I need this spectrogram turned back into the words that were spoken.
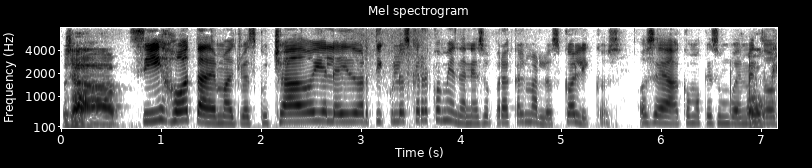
O sea, Sí, Jota, además yo he escuchado y he leído artículos que recomiendan eso para calmar los cólicos. O sea, como que es un buen método ok,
